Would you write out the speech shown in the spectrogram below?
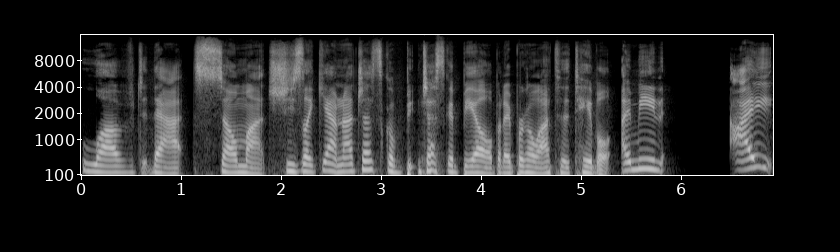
loved that so much. She's like, "Yeah, I'm not Jessica B- Jessica Biel, but I bring a lot to the table." I mean, I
